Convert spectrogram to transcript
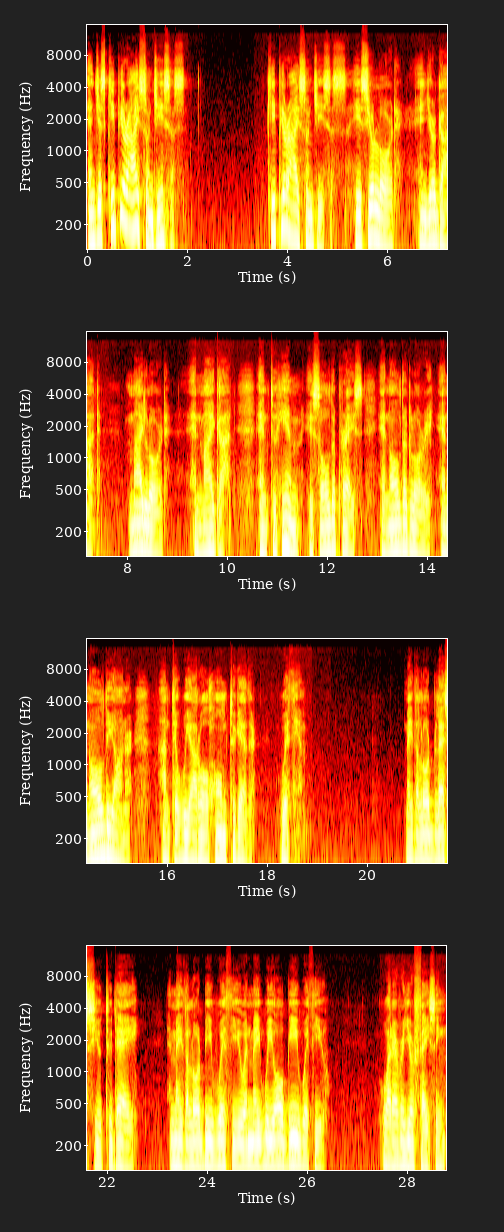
And just keep your eyes on Jesus. Keep your eyes on Jesus. He's your Lord and your God, my Lord and my God. And to him is all the praise and all the glory and all the honor until we are all home together with him. May the Lord bless you today and may the Lord be with you, and may we all be with you, whatever you're facing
